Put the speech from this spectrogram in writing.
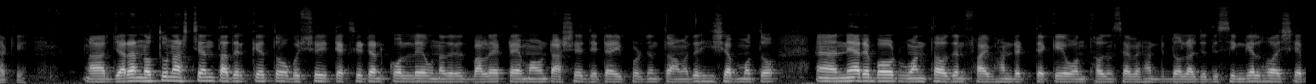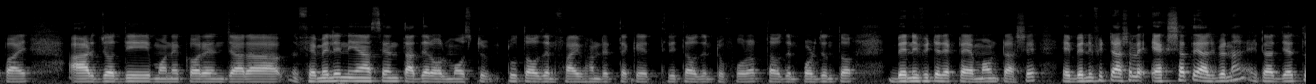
থাকি। আর যারা নতুন আসছেন, তাদেরকে তো অবশ্যই ট্যাক্স রিটার্ন করলে ওনাদের ভালো একটা অ্যামাউন্ট আসে, যেটা এই পর্যন্ত আমাদের হিসাব মতো near about one thousand five hundred থেকে one thousand seven hundred dollar যদি সিঙ্গেল হয় সে পায়। আর যদি মনে করেন যারা ফ্যামিলি নিয়ে আসেন তাদের almost two thousand five hundred থেকে three thousand two four thousand পর্যন্ত বেনিফিটের একটা অ্যামাউন্ট আসে। এই বেনিফিটটা আসলে একসাথে আসবে না, এটা যেহেতু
